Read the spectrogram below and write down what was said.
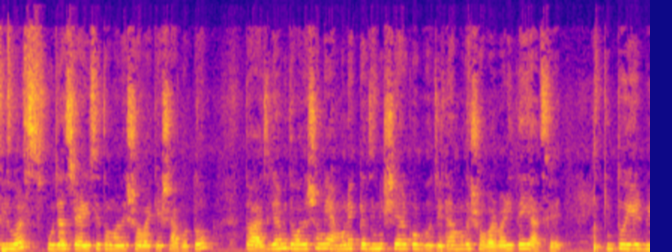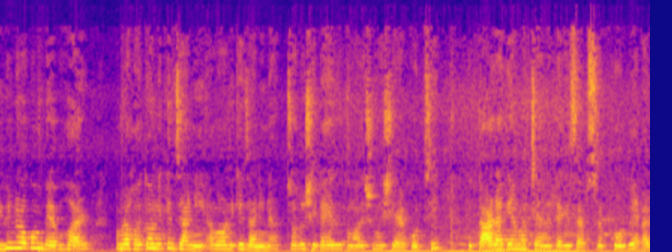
ভিউয়ার্স পূজা স্টাইলসে তোমাদের সবাইকে স্বাগত। তো আজকে আমি তোমাদের সঙ্গে এমন একটা জিনিস শেয়ার করব, যেটা আমাদের সবার বাড়িতেই আছে। কিন্তু এর বিভিন্ন রকম ব্যবহার আমরা হয়তো অনেকে জানি, আবার অনেকে জানি না। চলো সেটাই আজকে তোমাদের সঙ্গে শেয়ার করছি। তো তার আগে আমার চ্যানেলটাকে সাবস্ক্রাইব করবে আর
